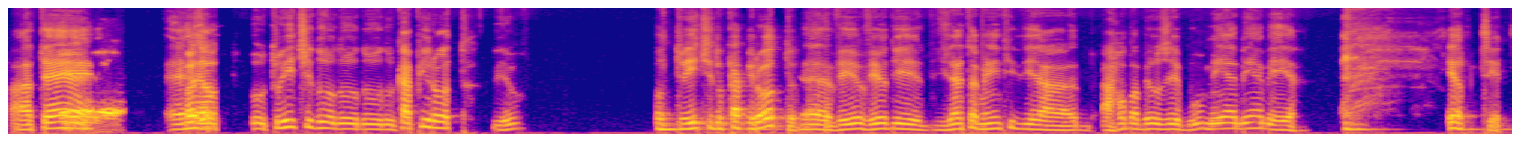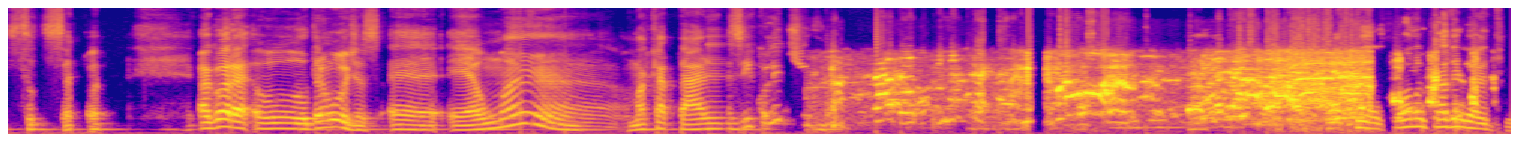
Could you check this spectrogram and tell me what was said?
Até é, é, é o, o, tweet do, do, do, do, Capiroto, viu? O tweet do Capiroto? É, veio, veio de, diretamente de a, arroba Beuzebu 666. Meu Deus do céu. Agora, o Tramujas, é, é uma, uma catarse coletiva. Atenção no cadeirante.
